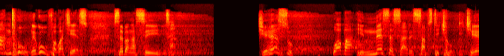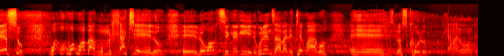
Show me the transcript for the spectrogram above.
Abantu ngekufa kwaJesu sebangasinza. Jesu waba necessary substitute. Jesu wa- wa- waba ngumhlatshelo eh lo wawudzingekile kunendzaba lethe kwako eh losikhulu umhlangano wonke.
